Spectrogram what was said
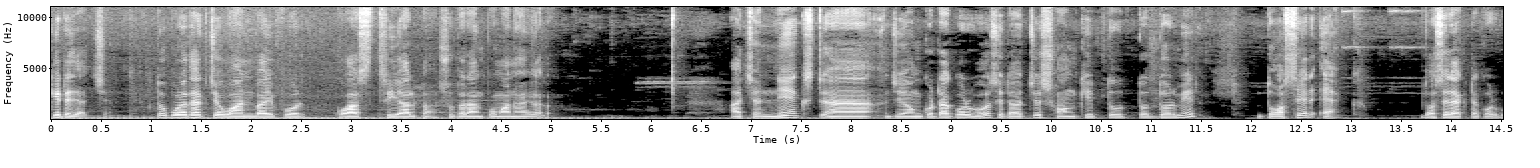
কেটে যাচ্ছে। তো পড়ে থাকছে one by four cos three alpha সুতরাং প্রমাণ হয়ে গেল। আচ্ছা নেক্সট যে অঙ্কটা করব সেটা হচ্ছে সংক্ষিপ্ত উত্তরধর্মীর দশের এক। দশের একটা করব।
